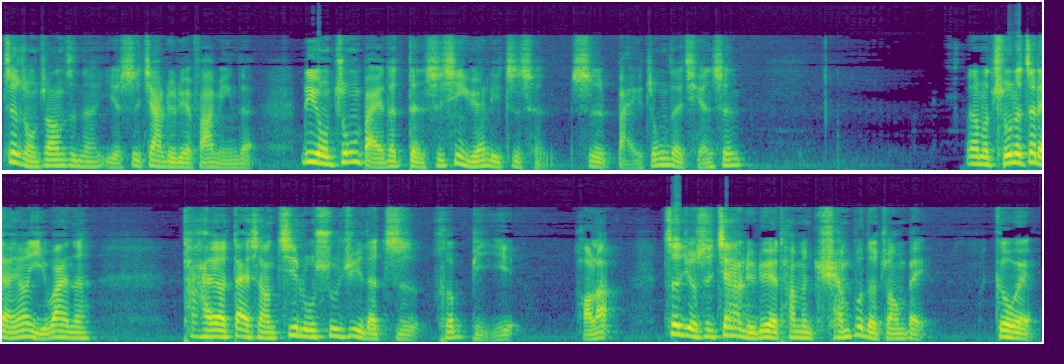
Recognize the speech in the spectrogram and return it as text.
这种装置呢，也是伽利略发明的，利用钟摆的等时性原理制成，是摆钟的前身。那么，除了这两样以外呢？他还要带上记录数据的纸和笔。好了，这就是伽利略他们全部的装备。各位。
